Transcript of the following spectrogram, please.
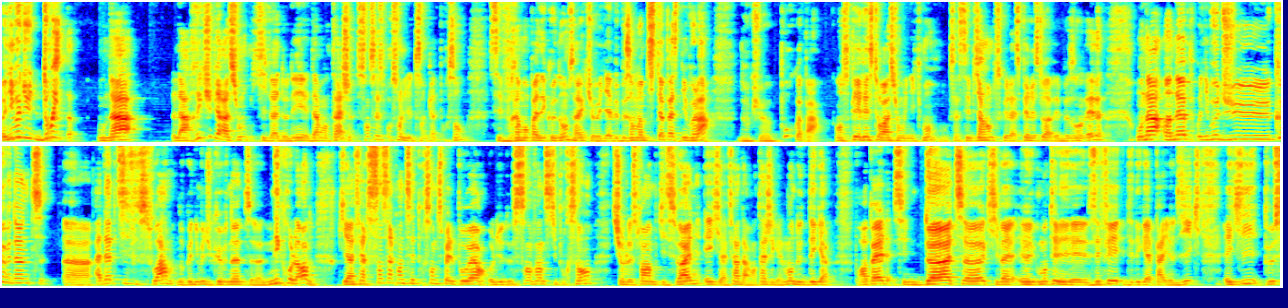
Au niveau du druide, on a la récupération qui va donner davantage, 116% au lieu de 104%, c'est vraiment pas déconnant, c'est vrai qu'il y avait besoin d'un petit up à ce niveau-là, donc euh, pourquoi pas, en spé restauration uniquement, donc ça c'est bien parce que l'aspect resto avait besoin d'aide. On a un up au niveau du Covenant euh, Adaptive Swarm, donc au niveau du Covenant euh, Necrolord, qui va faire 157% de spell power au lieu de 126% sur le Swarm qui soigne, et qui va faire davantage également de dégâts. Pour rappel, c'est une dot qui va augmenter les effets des dégâts périodiques, et qui peut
